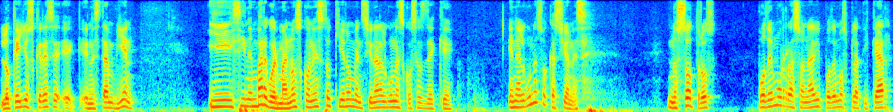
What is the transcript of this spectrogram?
lo que ellos creen eh, están bien. Y sin embargo, hermanos, con esto quiero mencionar algunas cosas de que en algunas ocasiones nosotros podemos razonar y podemos platicar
